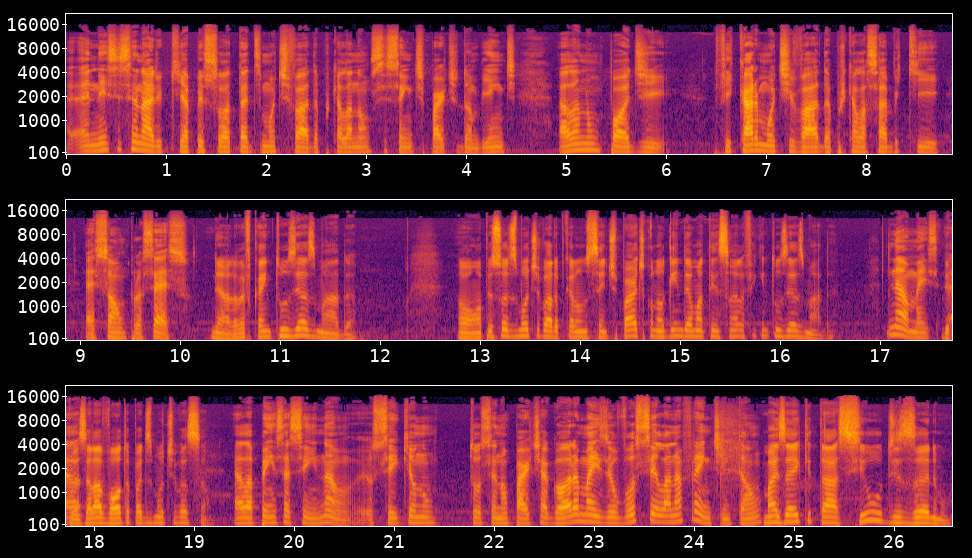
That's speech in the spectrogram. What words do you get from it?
É nesse cenário que a pessoa está desmotivada porque ela não se sente parte do ambiente, ela não pode ficar motivada porque ela sabe que é só um processo? Não, ela vai ficar entusiasmada. Ó, uma pessoa desmotivada porque ela não se sente parte, quando alguém der uma atenção, ela fica entusiasmada. Não, mas Depois ela, volta para desmotivação. ela pensa assim, não, eu sei que eu não tô sendo parte agora, mas eu vou ser lá na frente, então... Mas aí que tá, se o desânimo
